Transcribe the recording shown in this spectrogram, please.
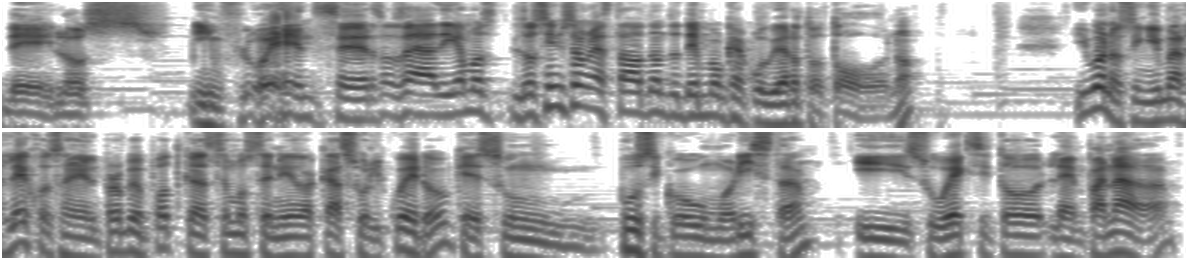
de los influencers. O sea, digamos, Los Simpson ha estado tanto tiempo que ha cubierto todo, ¿no? Y bueno, sin ir más lejos, en el propio podcast hemos tenido acaso el Cuero, que es un músico humorista, y su éxito, La Empanada,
